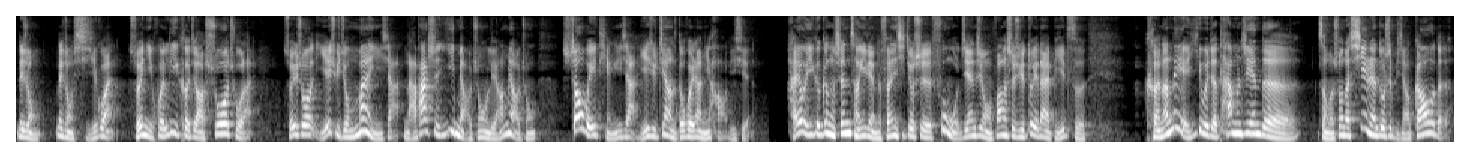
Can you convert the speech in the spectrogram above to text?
那种那种习惯，所以你会立刻就要说出来。所以说，也许就慢一下，哪怕是一秒钟、两秒钟，稍微停一下，也许这样子都会让你好一些。还有一个更深层一点的分析，就是父母之间这种方式去对待彼此，可能那也意味着他们之间的怎么说呢？信任度是比较高的，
